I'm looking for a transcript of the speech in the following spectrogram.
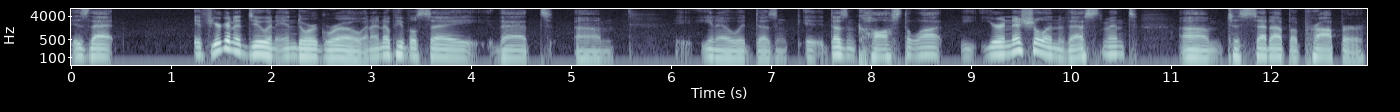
is that if you're going to do an indoor grow, and I know people say that um, you know it doesn't it doesn't cost a lot. Your initial investment um, to set up a proper,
